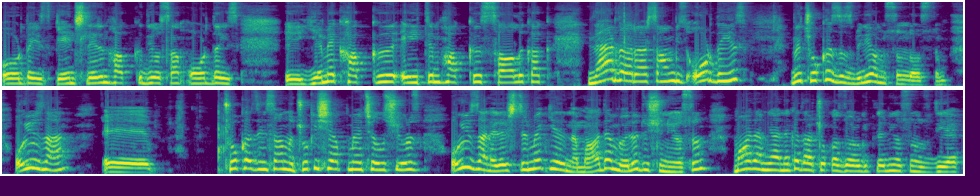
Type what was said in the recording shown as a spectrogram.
oradayız. Gençlerin hakkı diyorsan oradayız. Ee, yemek hakkı, eğitim hakkı, sağlık hakkı. Nerede ararsan biz oradayız. Ve çok azız biliyor musun dostum? O yüzden... E, çok az insanla çok iş yapmaya çalışıyoruz. O yüzden eleştirmek yerine madem böyle düşünüyorsun, madem ya ne kadar çok az örgütleniyorsunuz diye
